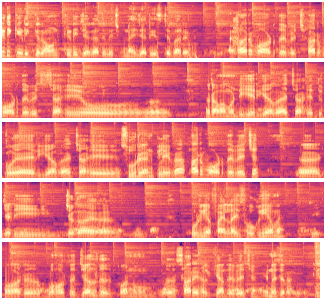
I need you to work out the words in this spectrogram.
ਕਿਹੜੀ ਕਿਹੜੀ ਗਰਾਊਂਡ ਕਿਹੜੀ ਜਗ੍ਹਾ ਦੇ ਵਿੱਚ ਬਣਾਈ ਜਾ ਰਹੀ ਹੈ? ਇਸ ਦੇ ਬਾਰੇ ਵੀ ਹਰ ਵਾਰਡ ਦੇ ਵਿੱਚ ਹਰ ਵਾਰਡ ਦੇ ਵਿੱਚ ਚਾਹੇ ਉਹ ਅ, ਰਾਮਾ ਮੰਡੀ ਏਰੀਆ ਵਾ ਚਾਹੇ ਦਕੋਇਆ ਏਰੀਆ ਵਾ ਚਾਹੇ ਸੂਰਿਆ ਐਨਕਲੇਵ ਹੈ ਹਰ ਵਾਰਡ ਦੇ ਵਿੱਚ ਅ, ਜਿਹੜੀ ਜਗ੍ਹਾ ਪੂਰੀਆਂ ਫਾਈਨਲਾਈਜ਼ ਹੋ ਗਈਆਂ ਵਾ ਔਰ ਬਹੁਤ ਜਲਦ ਤੁਹਾਨੂੰ ਅ, ਸਾਰੇ ਹਲਕਿਆਂ ਦੇ ਵਿੱਚ ਇਹ ਨਜ਼ਰ ਆਵੇਗਾ ਤੇ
